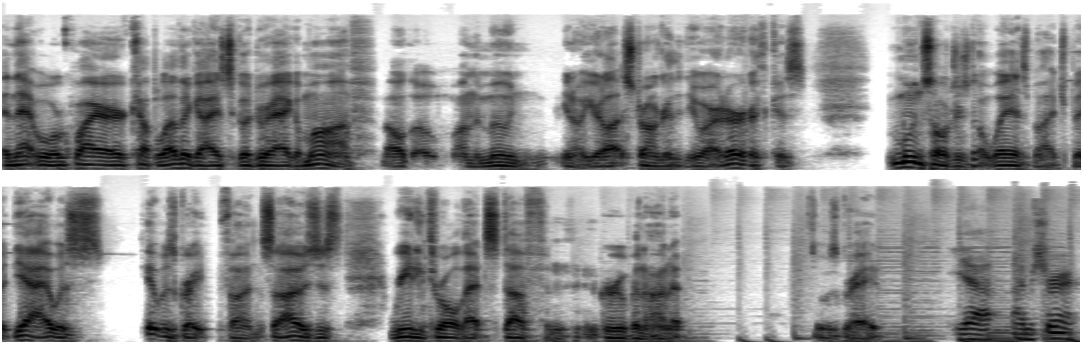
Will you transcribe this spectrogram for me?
and that will require a couple other guys to go drag him off. Although on the moon, you know, you're a lot stronger than you are on Earth because moon soldiers don't weigh as much. But yeah, it was it was great fun. So I was just reading through all that stuff and, and grooving on it. It was great. Yeah, I'm sure.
